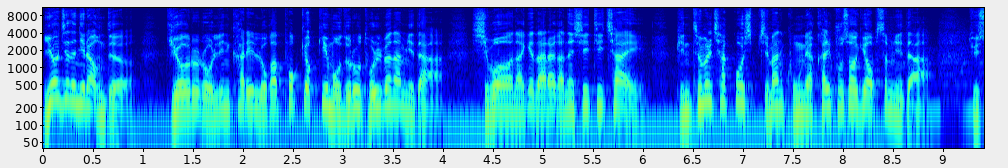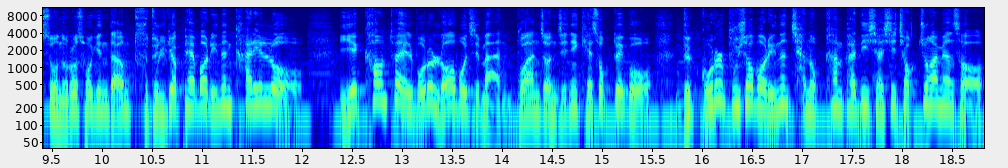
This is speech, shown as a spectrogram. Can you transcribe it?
이어지는 2라운드 기어를 올린 카릴로가 폭격기 모드로 돌변합니다. 시원하게 날아가는 시티 차이 빈틈을 찾고 싶지만 공략할 구석이 없습니다. 뒷손으로 속인 다음 두들겨 패버리는 카릴로 이에 카운터 엘보를 넣어보지만 무한 전진이 계속되고 늑골을 부셔버리는 잔혹한 바디샷이 적중하면서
